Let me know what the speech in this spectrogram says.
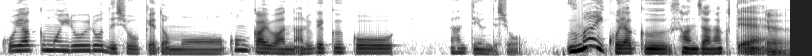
子役もいろいろでしょうけども今回はなるべくこうなんて言うんでしょううまい子役さんじゃなくて、え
